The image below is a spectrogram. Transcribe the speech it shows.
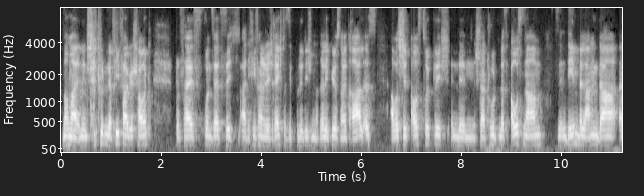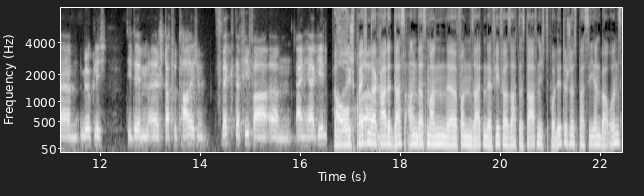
nochmal in den Statuten der FIFA geschaut. Das heißt, grundsätzlich hat die FIFA natürlich recht, dass sie politisch und religiös neutral ist, aber es steht ausdrücklich in den Statuten, dass Ausnahmen sind in den Belangen da ähm, möglich, die dem äh, statutarischen Zweck der FIFA ähm, einhergehen. Also auch, Sie sprechen ähm, da gerade das an, dass man äh, von Seiten der FIFA sagt, es darf nichts Politisches passieren bei uns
